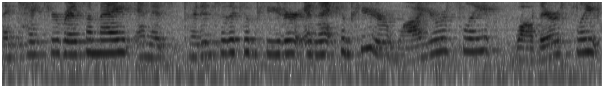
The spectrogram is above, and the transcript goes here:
They take your resume and it's put into the computer, and that computer, while you're asleep, while they're asleep,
